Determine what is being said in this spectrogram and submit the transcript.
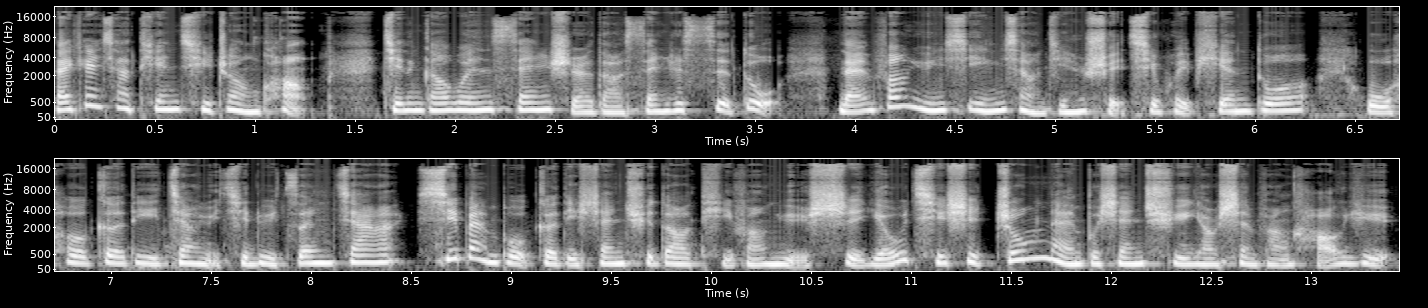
来看一下天气状况，今天高温三十二到三十四度，南方云系影响，今天水汽会偏多，午后各地降雨几率增加，西半部各地山区都要提防雨势，尤其是中南部山区要慎防豪雨。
